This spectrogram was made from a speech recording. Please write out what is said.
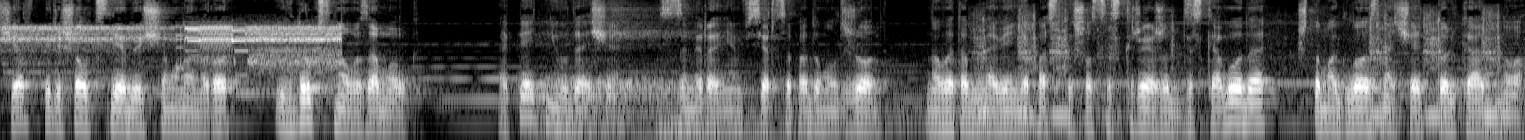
червь перешел к следующему номеру и вдруг снова замолк. «Опять неудача», – с замиранием в сердце подумал Джон, но в это мгновение послышался скрежет дисковода, что могло означать только одно.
